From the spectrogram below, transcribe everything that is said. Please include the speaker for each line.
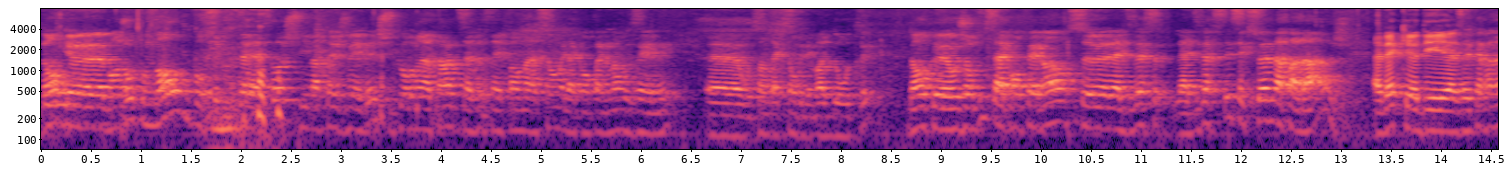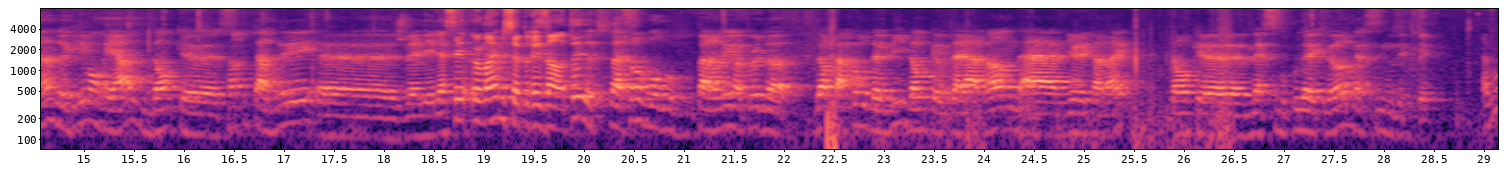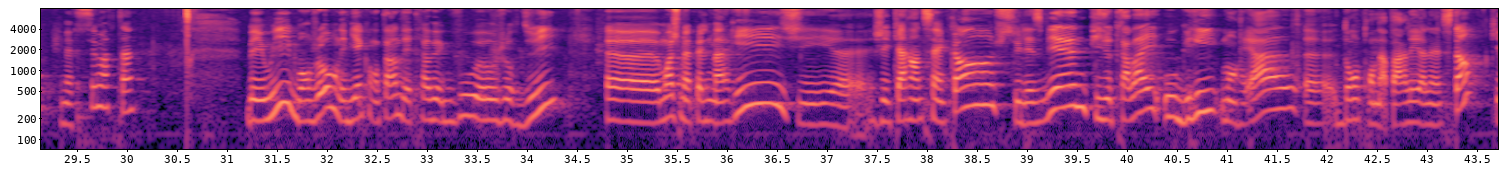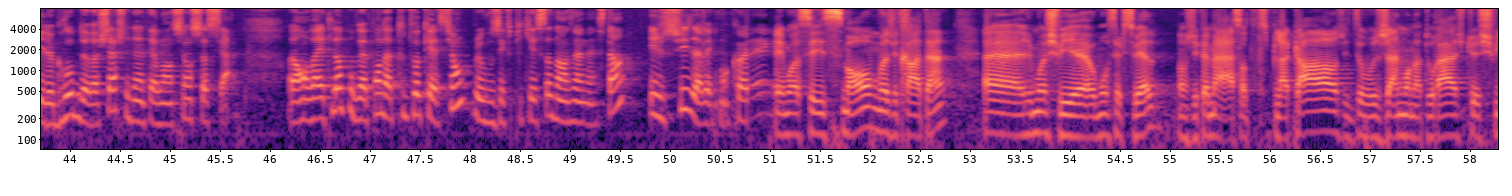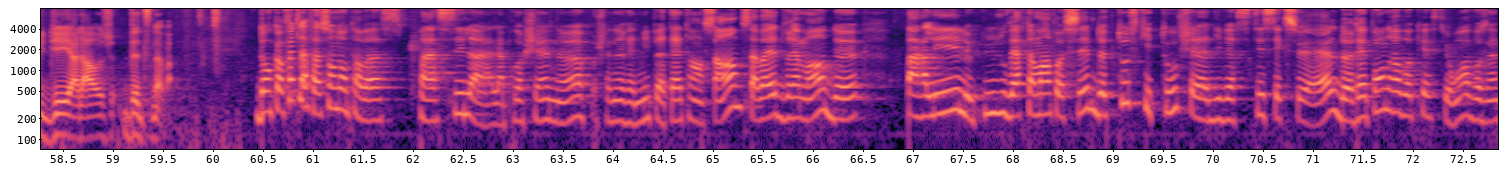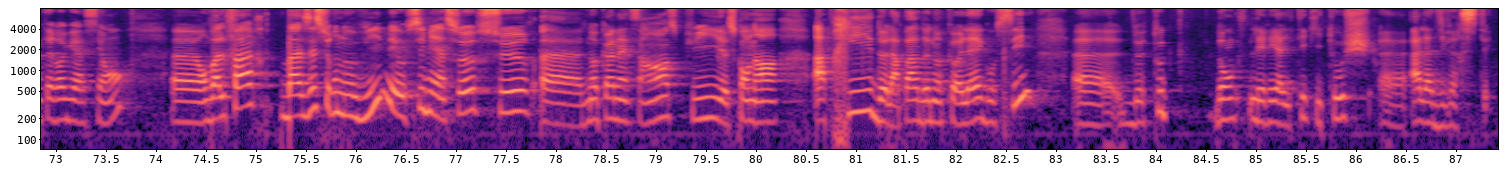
Speaker 1: Donc, euh, bonjour tout le monde. Pour ceux qui ne me connaissent pas, je suis Martin Juinville, je suis coordonnateur du service d'information et d'accompagnement aux aînés euh, au Centre d'action bénévole d'Autré. Donc, euh, aujourd'hui, c'est la conférence la, la, diversité sexuelle d'âge avec des intervenants de Gris Montréal. Donc, sans plus tarder, je vais les laisser eux-mêmes se présenter. De toute façon, ils vont vous parler un peu de leur, de leur parcours de vie. Donc, vous allez apprendre à mieux les connaître. Donc, merci beaucoup d'être là. Merci de nous écouter.
Speaker 2: Merci, Martin. Bien oui, bonjour, on est bien content d'être avec vous euh, aujourd'hui. Euh, moi, je m'appelle Marie, j'ai 45 euh, ans, je suis lesbienne, puis je travaille au GRI Montréal, dont on a parlé à l'instant, qui est le groupe de recherche et d'intervention sociale. Alors, on va être là pour répondre à toutes vos questions. Je vais vous expliquer ça dans un instant. Et je suis avec mon collègue.
Speaker 3: Et moi, c'est Simon. Moi, j'ai 30 ans. moi, je suis homosexuel. Donc, j'ai fait ma sortie du placard. J'ai dit aux gens de mon entourage que je suis gay à l'âge de 19 ans.
Speaker 2: Donc, en fait, la façon dont on va passer la, prochaine heure, prochaine heure et demie peut-être ensemble, ça va être vraiment de parler le plus ouvertement possible de tout ce qui touche à la diversité sexuelle, de répondre à vos questions, à vos interrogations, euh, on va le faire basé sur nos vies, mais aussi bien sûr sur euh, nos connaissances, puis euh, ce qu'on a appris de la part de nos collègues aussi, de toutes donc les réalités qui touchent à la diversité.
